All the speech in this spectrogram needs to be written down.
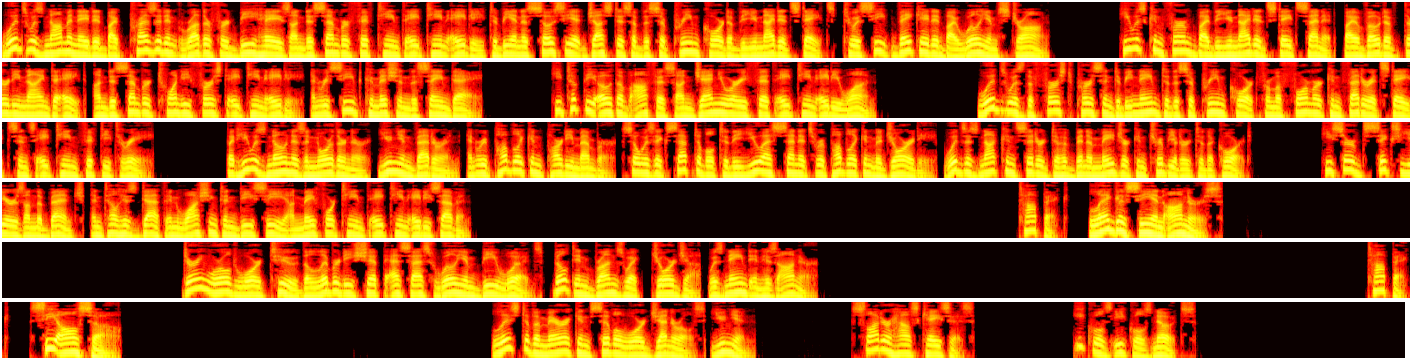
Woods was nominated by President Rutherford B. Hayes on December 15, 1880 to be an Associate Justice of the Supreme Court of the United States, to a seat vacated by William Strong. He was confirmed by the United States Senate, by a vote of 39 to 8, on December 21, 1880, and received commission the same day. He took the oath of office on January 5, 1881. Woods was the first person to be named to the Supreme Court from a former Confederate state since 1853. But he was known as a Northerner, Union veteran, and Republican Party member, so was acceptable to the U.S. Senate's Republican majority. Woods is not considered to have been a major contributor to the court. He served six years on the bench, until his death in Washington, D.C. on May 14, 1887. Legacy and honors During World War II the Liberty ship SS William B. Woods, built in Brunswick, Georgia, was named in his honor. See also. List of American Civil War generals Union. Slaughterhouse cases. Notes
